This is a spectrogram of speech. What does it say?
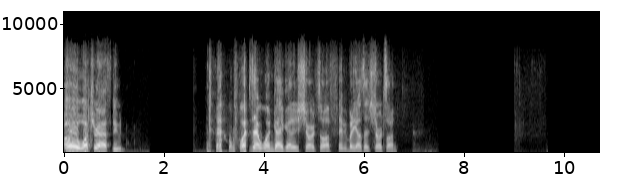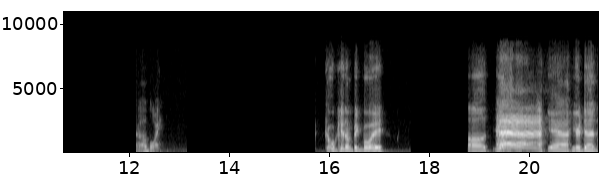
oh, watch your ass, dude. Why is that one guy got his shorts off? Everybody else has shorts on. Oh boy. Go get him, big boy. Oh, yeah, Ah! yeah, you're dead.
